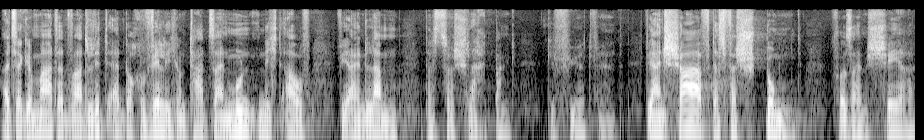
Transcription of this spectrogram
Als er gemartert ward, litt er doch willig und tat seinen Mund nicht auf, wie ein Lamm, das zur Schlachtbank geführt wird. Wie ein Schaf, das verstummt vor seinem Scherer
